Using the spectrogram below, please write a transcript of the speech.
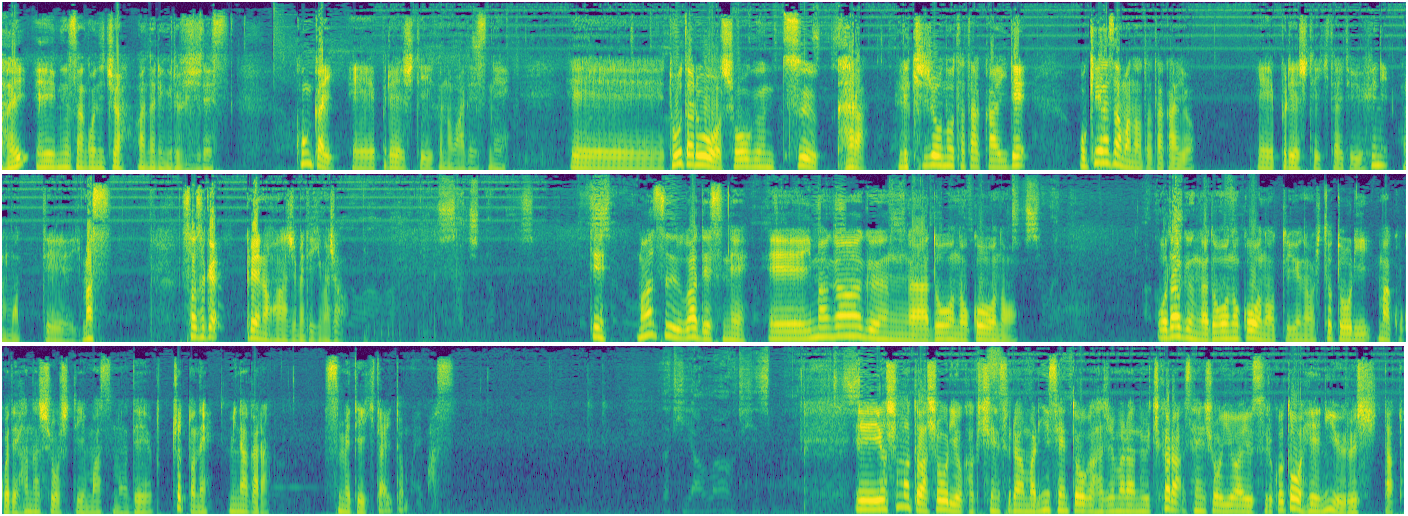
はい、えー、皆さんこんにちは。ワンダリングルフィッシュです。今回、えー、プレイしていくのはですね、えー、トータルウォー将軍2から歴史上の戦いで、桶狭間の戦いを、えー、プレイしていきたいというふうに思っています。早速、プレイの方始めていきましょう。で、まずはですね、えー、今川軍がどうのこうの、織田軍がどうのこうのっていうのを一通り、まあここで話をしていますので、ちょっとね、見ながら進めていきたいと思います。えー、吉本は勝利を確信するあまりに戦闘が始まらぬうちから戦勝を祝いをすることを兵に許したと。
